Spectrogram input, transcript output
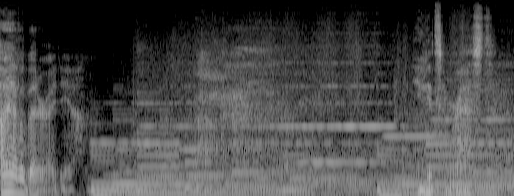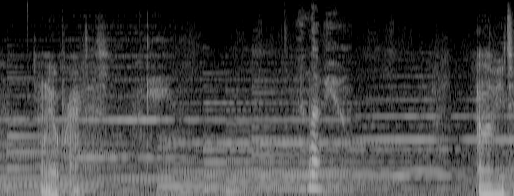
I have a better idea. You get some rest. I'm gonna go practice. Okay. I love you. I love you too.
